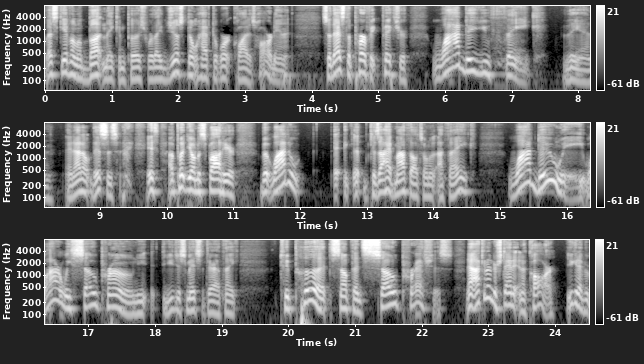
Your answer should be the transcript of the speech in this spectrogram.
let's give them a button they can push where they just don't have to work quite as hard in it. So that's the perfect picture. Why do you think then? And I don't. This is, it's, I'm putting you on the spot here, but why do? Eh, eh, eh, because I have my thoughts on it. I think. Why do we? Why are we so prone? You, you just mentioned there. I think to put something so precious. Now I can understand it in a car. You can have a,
